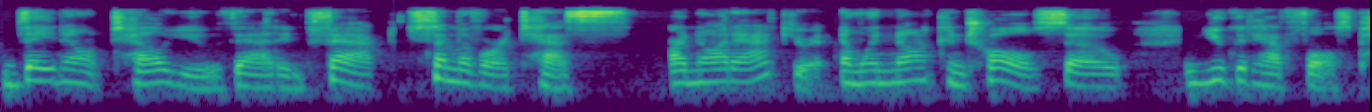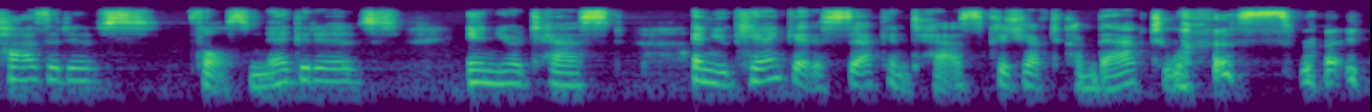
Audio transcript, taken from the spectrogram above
they don't tell you that, in fact, some of our tests are not accurate and we're not controlled. So you could have false positives, false negatives in your test, and you can't get a second test because you have to come back to us, right?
